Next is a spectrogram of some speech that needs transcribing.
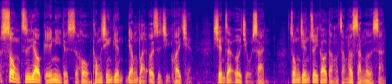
送资料给你的时候，同心店两百二十几块钱，现在二九三，中间最高档涨到三二三。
